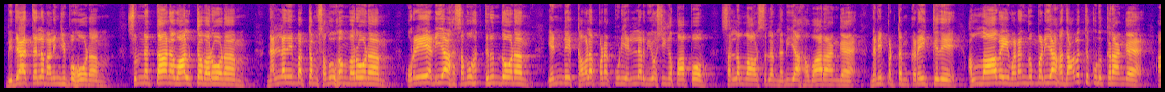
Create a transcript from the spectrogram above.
விதாத்தெல்லாம் அழிஞ்சு போகணும் சுண்ணத்தான வாழ்க்கை வரோணம். நல்லதின் பக்கம் சமூகம் வரோணம். ஒரே அடியாக சமூகம் திருந்தோணம். என்று கவலைப்படக்கூடிய எல்லாரும் யோசிங்க பார்ப்போம். சல்லல்லா செல்லம் நபியாக வாராங்க. நபிப்பட்டம் கிடைக்குது. அல்லாவை வணங்கும்படியாக தாவத்து கொடுக்குறாங்க.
